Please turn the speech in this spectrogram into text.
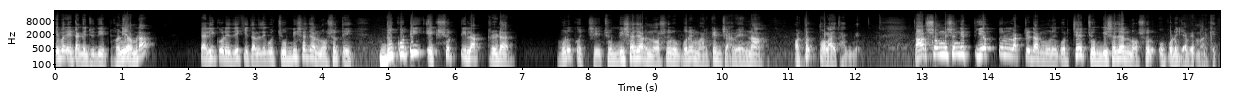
এবার এটাকে যদি একটুখানি আমরা ট্যালি করে দেখি, তাহলে দেখব চব্বিশ হাজার নশোতে দু কোটি একষট্টি লাখ ট্রেডার মনে করছে চব্বিশ হাজার নশোর উপরে মার্কেট যাবে না, অর্থাৎ তলায় থাকবে। তার সঙ্গে সঙ্গে তিয়াত্তর লাখ ট্রেডার মনে করছে, চব্বিশ হাজার নশোর ওপরে যাবে মার্কেট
